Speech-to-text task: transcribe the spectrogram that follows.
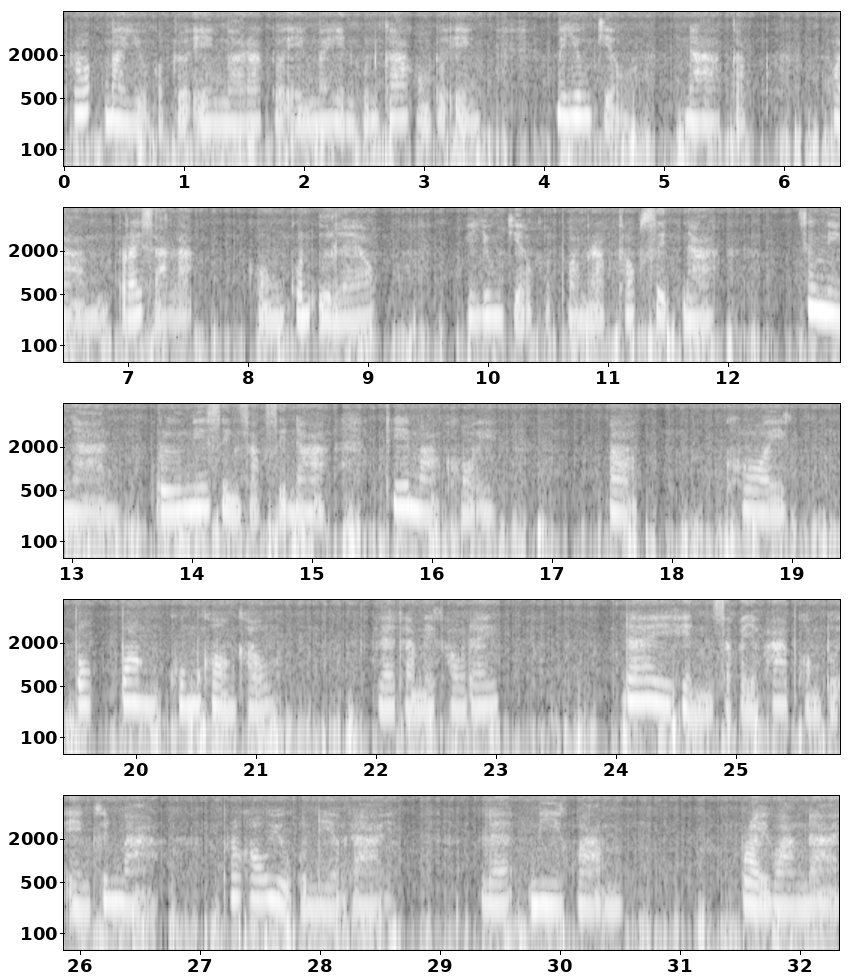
เพราะมาอยู่กับตัวเองมารักตัวเองมาเห็นคุณค่าของตัวเอง ไม่ยุ่งเกี่ยวนะคะกับความไร้สาระของคนอื่นแล้ว ไม่ยุ่งเกี่ยวกับความรักท็อกซิตนะ ซึ่งมีงาน หรือมีสิ่งศักดิ์สิทธิ์นะคะที่มาคอยอคอยปกป้องคุ้มครองเขา และทำให้เขาได้ ได้เห็นศักยภาพของตัวเองขึ้นมา เพราะเขาอยู่คนเดียวได้ และมีความปล่อยวางได้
